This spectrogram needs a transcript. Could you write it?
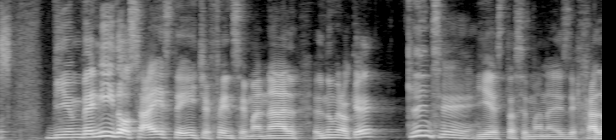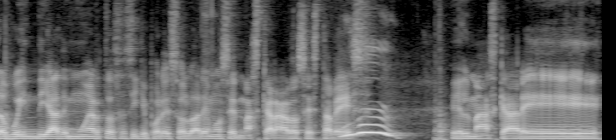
amigos? Bienvenidos a este HFN semanal. ¿El número qué? 15. Y esta semana es de Halloween, Día de Muertos, así que por eso lo haremos enmascarados esta vez. El mascaré.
